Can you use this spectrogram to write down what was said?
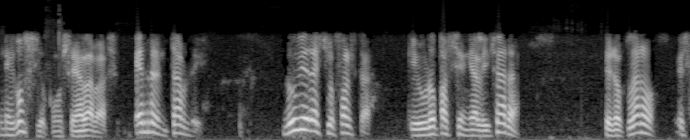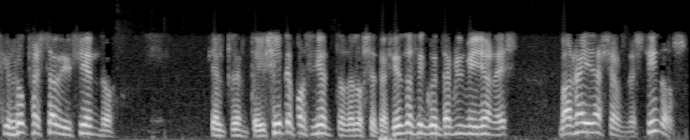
negocio, como señalabas, es rentable. No hubiera hecho falta que Europa señalizara, pero claro, es que Europa está diciendo que el 37% de los 750.000 millones van a ir a esos destinos.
